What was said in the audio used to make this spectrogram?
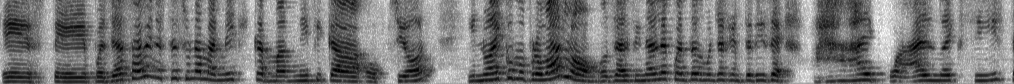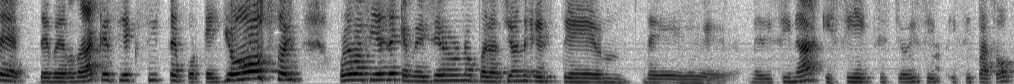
Este, pues ya saben, esta es una magnífica, magnífica opción y no hay como probarlo. O sea, al final de cuentas, mucha gente dice, ay, ¿cuál? No existe. De verdad que sí existe, porque yo soy prueba fiel de que me hicieron una operación este, de medicina y sí existió y sí, y sí pasó.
